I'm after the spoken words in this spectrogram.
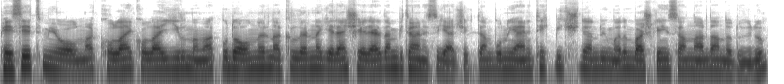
pes etmiyor olmak, kolay kolay yılmamak. Bu da onların akıllarına gelen şeylerden bir tanesi gerçekten. Bunu yani tek bir kişiden duymadım, başka insanlardan da duydum.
